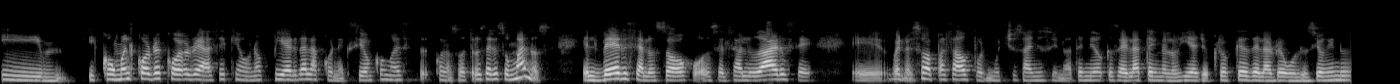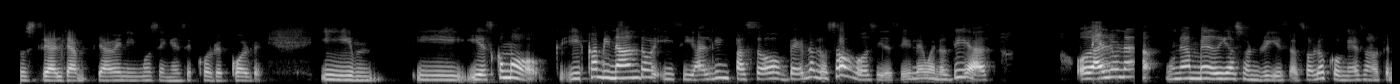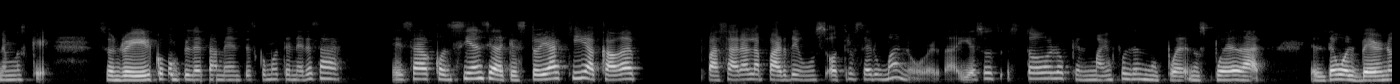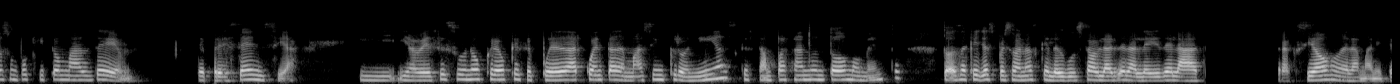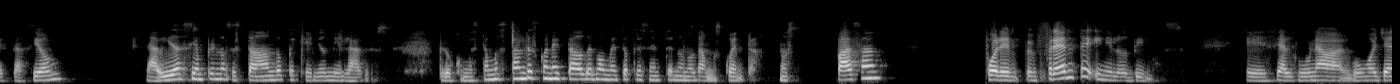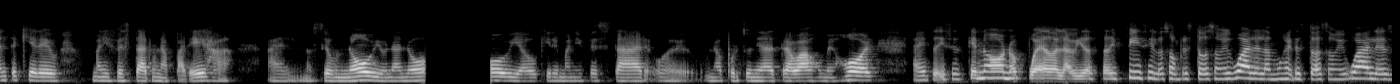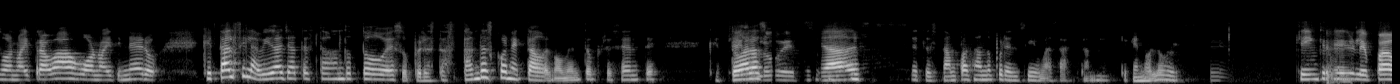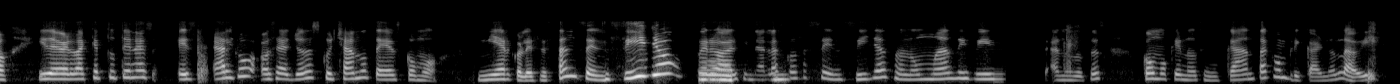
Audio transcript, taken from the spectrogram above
y, y cómo el corre-corre hace que uno pierda la conexión con, con los otros seres humanos, el verse a los ojos, el saludarse. Eh, bueno, eso ha pasado por muchos años y no ha tenido que ser la tecnología. Yo creo que desde la revolución industrial ya, ya venimos en ese corre-corre. Y, y, es como ir caminando y si alguien pasó, verlo a los ojos y decirle buenos días. O darle una, una media sonrisa, solo con eso no tenemos que sonreír completamente. Es como tener esa, esa conciencia de que estoy aquí, acaba de pasar a la par de un, otro ser humano, ¿verdad? Y eso es, todo lo que el mindfulness nos puede, nos puede dar, el devolvernos un poquito más de, de presencia y, a veces uno creo que se puede dar cuenta de más sincronías que están pasando en todo momento. Todas aquellas personas que les gusta hablar de la ley de la atracción o de la manifestación, la vida siempre nos está dando pequeños milagros, pero como estamos tan desconectados del momento presente no nos damos cuenta. Nos pasan por enfrente y ni los vimos. Eh, si alguna, algún oyente quiere manifestar una pareja, no sé, un novio, una novia, novia o quiere manifestar eh, una oportunidad de trabajo mejor. La gente dice, es que no, no puedo, la vida está difícil, los hombres todos son iguales, las mujeres todas son iguales, o no hay trabajo, o no hay dinero. ¿Qué tal si la vida ya te está dando todo eso, pero estás tan desconectado del momento presente que todas las oportunidades se te están pasando por encima, exactamente, que no lo ves? Qué increíble, Pau. Y de verdad que tú tienes, es algo, o sea, yo escuchándote es como, miércoles. Es tan sencillo, pero al final las cosas sencillas son lo más difícil. A nosotros como que nos encanta complicarnos la vida.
